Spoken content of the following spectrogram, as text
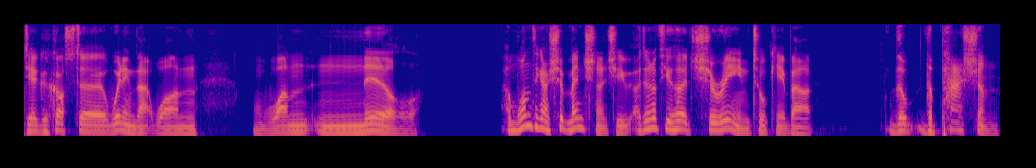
Diego Costa winning that one 1 0. And one thing I should mention, actually, I don't know if you heard Shireen talking about the the passion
